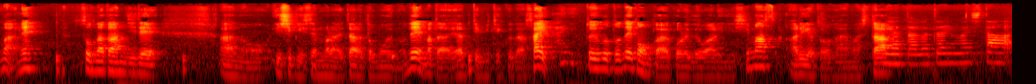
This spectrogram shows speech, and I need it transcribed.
まあねそんな感じであの意識してもらえたらと思うのでまたやってみてください、はい。ということで今回はこれで終わりにします。ありがとうございました。ありがとうございました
